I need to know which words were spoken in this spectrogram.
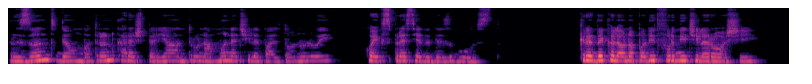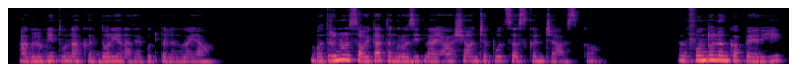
râzând de un bătrân care își peria într-una mânecile paltonului cu o expresie de dezgust. Crede că le-au năpădit furnicile roșii, a glumit una când Dorian a trecut pe lângă ea. Bătrânul s-a uitat îngrozit la ea și a început să scâncească. În fundul încăperii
